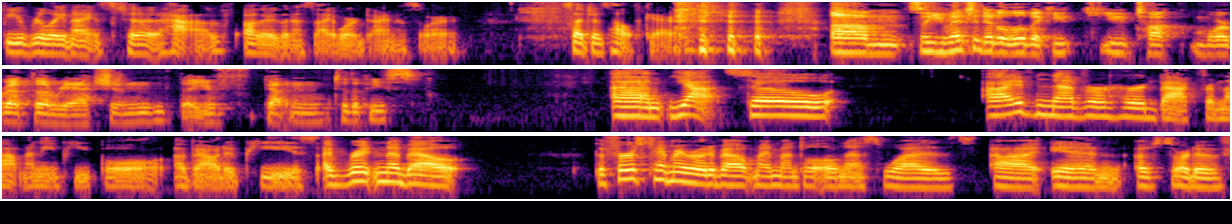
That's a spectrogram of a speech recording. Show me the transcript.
be really nice to have other than a cyborg dinosaur such as healthcare. um, so you mentioned it a little bit. Can you, can you, talk more about the reaction that you've gotten to the piece? Um, yeah. So I've never heard back from that many people about a piece. I've written about the first time I wrote about my mental illness was uh, in a sort of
